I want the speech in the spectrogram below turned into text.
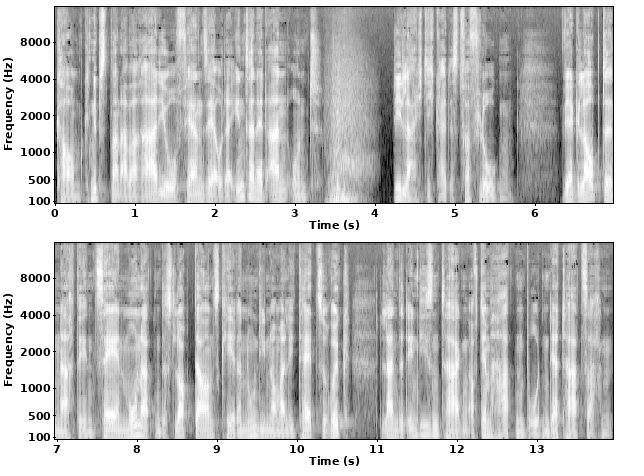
Kaum knipst man aber Radio, Fernseher oder Internet an und die Leichtigkeit ist verflogen. Wer glaubte, nach den zähen Monaten des Lockdowns kehre nun die Normalität zurück, landet in diesen Tagen auf dem harten Boden der Tatsachen.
